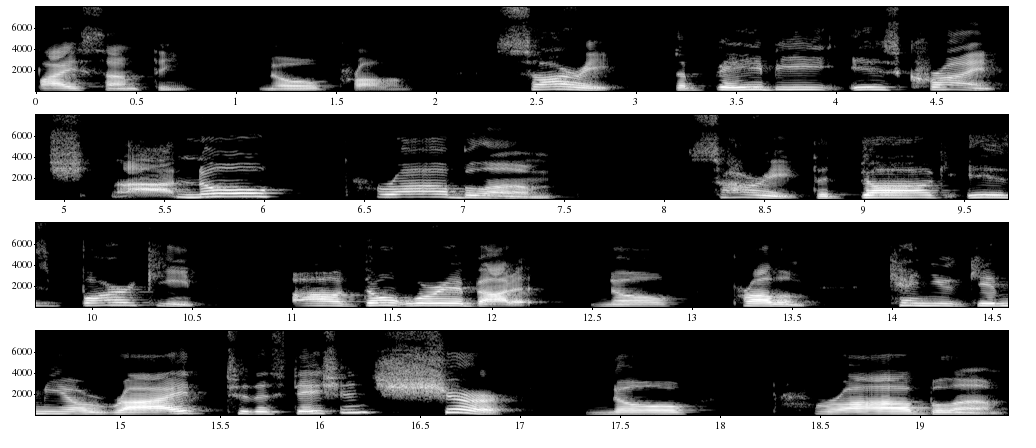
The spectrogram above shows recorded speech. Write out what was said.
by something. No problem. Sorry, the baby is crying. Ah, no problem. Sorry, the dog is barking. Oh, don't worry about it. No problem. Can you give me a ride to the station? Sure. No problem.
